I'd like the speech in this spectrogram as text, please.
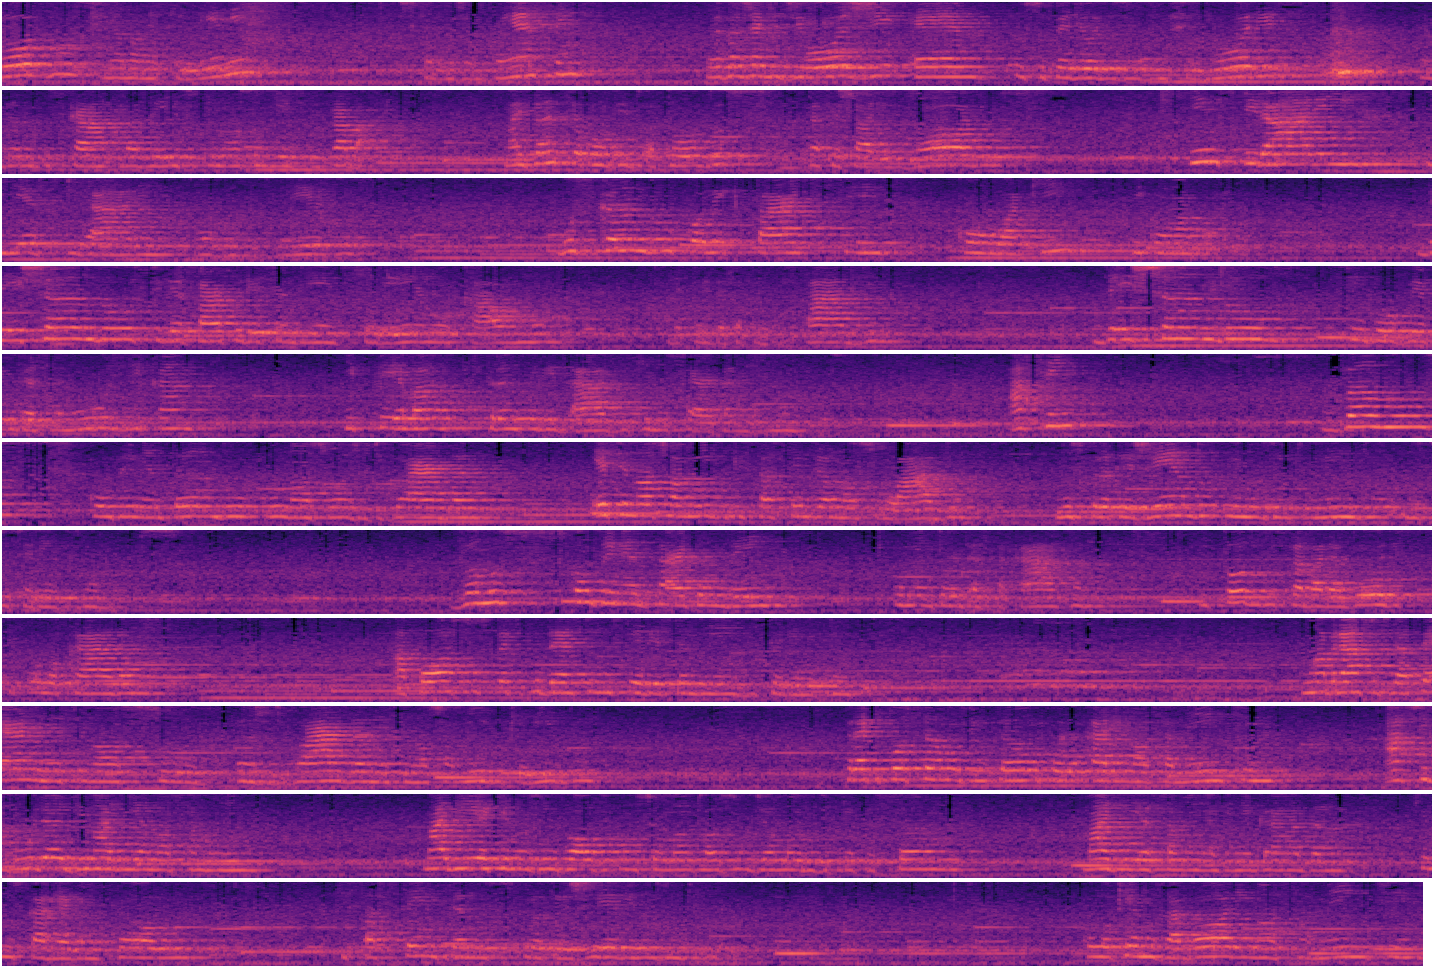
todos, meu nome é Selene, acho que alguns já me conhecem. O Evangelho de hoje é os superiores e os inferiores, tentando buscar trazer isso para o nosso ambiente de trabalho. Mas antes eu convido a todos para fecharem os olhos, inspirarem e expirarem algumas vezes, buscando conectar-se com o aqui e com o agora. Deixando-se levar por esse ambiente sereno, calmo, depois dessa tempestade, deixando se envolver por essa música e pela tranquilidade que nos cerca nesse momento. Assim, vamos cumprimentando o nosso anjo de guarda, esse nosso amigo que está sempre ao nosso lado, nos protegendo e nos incluindo nos diferentes momentos. Vamos cumprimentar também o mentor desta casa e todos os trabalhadores que se colocaram a postos para que pudéssemos ter esse ambiente sereno e tranquilo. Um abraço fraterno nesse nosso anjo de guarda, nesse nosso amigo querido, para que possamos então colocar em nossa mente a figura de Maria, nossa mãe. Maria que nos envolve com seu manto azul de amor e de proteção. Maria, essa mãe abnegada, que nos carrega no colo, que está sempre a nos proteger e nos incluir. Coloquemos agora em nossa mente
